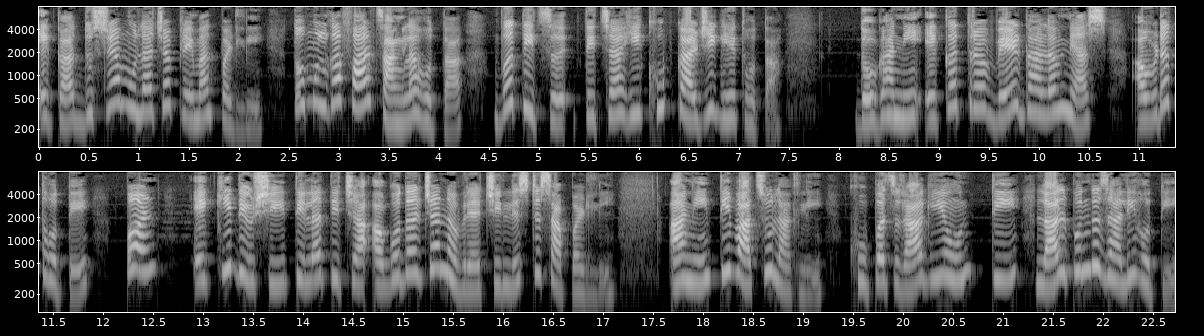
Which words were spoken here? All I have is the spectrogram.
एका दुसऱ्या मुलाच्या प्रेमात पडली. तो मुलगा फार चांगला होता व तिचं तिच्याही खूप काळजी घेत होता. दोघांनी एकत्र वेळ घालवण्यास आवडत होते पण एकी दिवशी तिला तिच्या अगोदरच्या नवऱ्याची लिस्ट सापडली आणि ती वाचू लागली. खूपच राग येऊन ती लालबुंद झाली होती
